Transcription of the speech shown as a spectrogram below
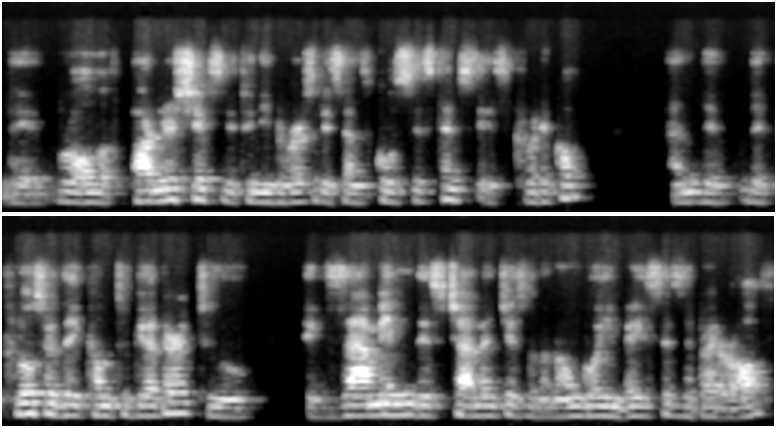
The role of partnerships between universities and school systems is critical and the, the closer they come together to examine these challenges on an ongoing basis, the better off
